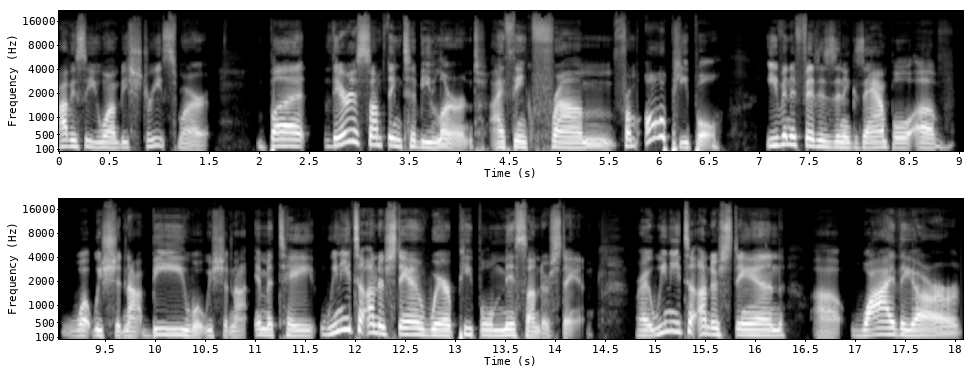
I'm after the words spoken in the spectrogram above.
Obviously, you want to be street smart, but there is something to be learned, I think, from from all people even if it is an example of what we should not be, what we should not imitate, we need to understand where people misunderstand right? We need to understand uh, why they are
